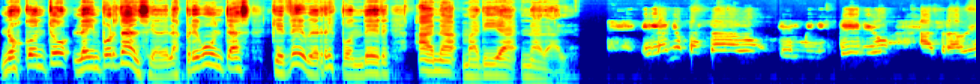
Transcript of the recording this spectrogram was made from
nos contó la importancia de las preguntas que debe responder Ana María Nadal. El año pasado el ministerio a través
